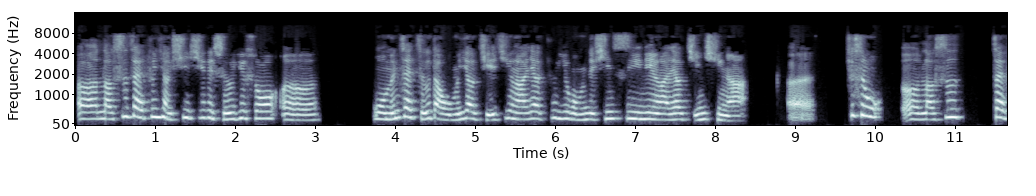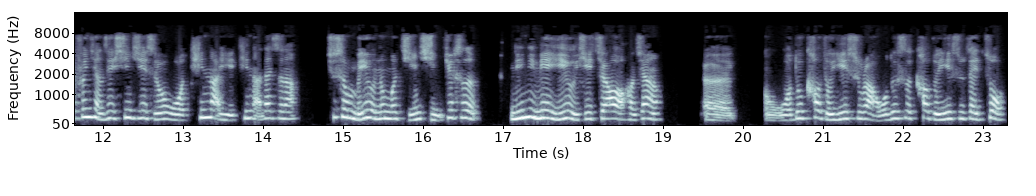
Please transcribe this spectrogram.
呃，老师在分享信息的时候就说，呃，我们在走岛，我们要洁净啊，要注意我们的心思意念啊，要警醒啊，呃，就是呃，老师在分享这些信息的时候，我听了也听了，但是呢，就是没有那么警醒，就是你里面也有一些骄傲，好像呃，我都靠着耶稣了，我都是靠着耶稣在做，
